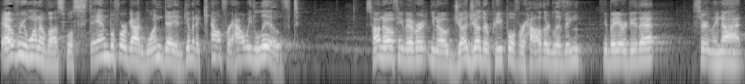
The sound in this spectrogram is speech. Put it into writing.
Every one of us will stand before God one day and give an account for how we lived. So I don't know if you've ever, you know, judge other people for how they're living. Anybody ever do that? Certainly not.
